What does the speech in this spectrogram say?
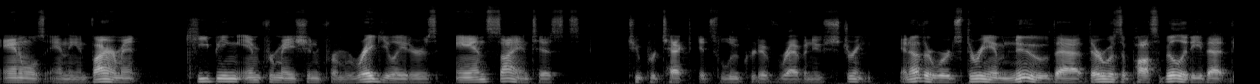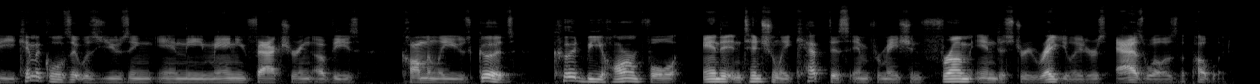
animals, and the environment, keeping information from regulators and scientists to protect its lucrative revenue stream. In other words, 3M knew that there was a possibility that the chemicals it was using in the manufacturing of these commonly used goods could be harmful, and it intentionally kept this information from industry regulators as well as the public.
